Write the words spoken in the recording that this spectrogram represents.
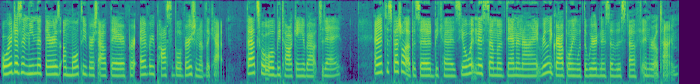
Or does it mean that there is a multiverse out there for every possible version of the cat? That's what we'll be talking about today. And it's a special episode because you'll witness some of Dan and I really grappling with the weirdness of this stuff in real time.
